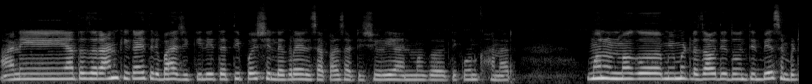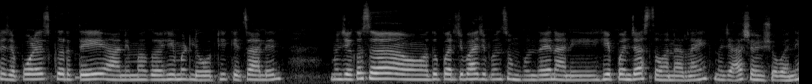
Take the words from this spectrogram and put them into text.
आणि आता जर आणखी काहीतरी भाजी केली तर ती पण शिल्लक राहिली सकाळसाठी शिळी आणि मग ती कोण खाणार? म्हणून मग मी म्हटलं जाऊ दे दोन तीन बेसन पिठाच्या पोळ्याच करते. आणि मग हे म्हटले हो ठीक आहे चालेल. म्हणजे कसं दुपारची भाजी पण संपून जाईल आणि हे पण जास्त होणार नाही म्हणजे अशा हिशोबाने.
